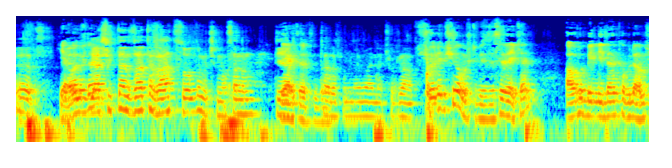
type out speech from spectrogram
Evet. Ya yüzden Gerçekten zaten rahatsız olduğum için masanın diğer, Diğer tarafında. tarafındayım. Aynen çok rahat. Şöyle bir şey olmuştu biz lisedeyken. Avrupa Birliği'den kabul almış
